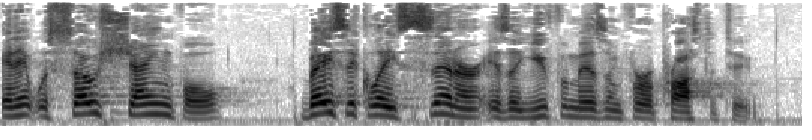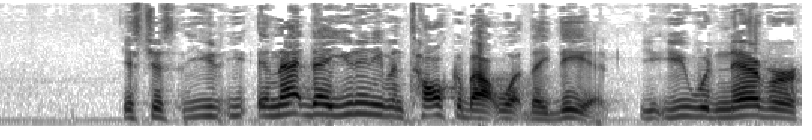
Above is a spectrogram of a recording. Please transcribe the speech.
And it was so shameful. Basically, sinner is a euphemism for a prostitute. It's just, you, you, in that day, you didn't even talk about what they did. You, would never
